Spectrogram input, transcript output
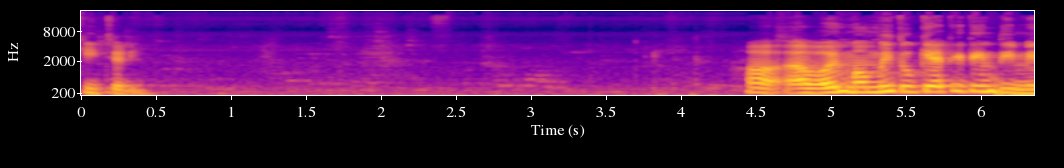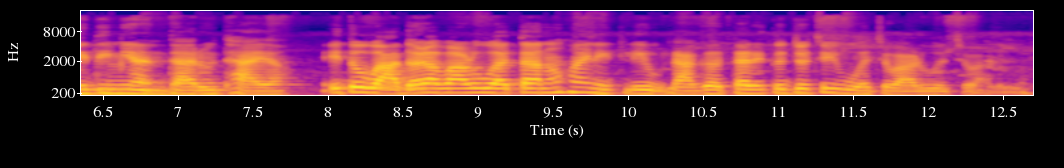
ખીચડી. હવે મમ્મી તું કહેતી હતી ને ધીમે ધીમે અંધારું થાય. એ તો વાદળવાળું વાતાવરણ હોય ને એટલે એવું લાગે. અત્યારે તો જો એવું અજવાળું અજવાળું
